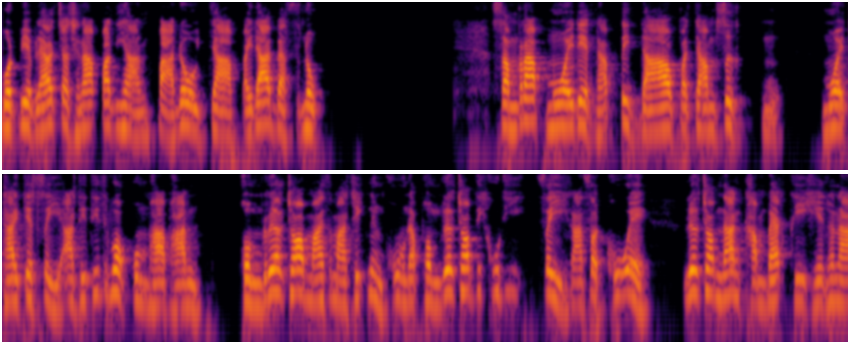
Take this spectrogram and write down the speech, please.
บทเปรียบแล้วจะชนะปาฏิหารย์ป่าโดจะไปได้แบบสนุกสำหรับมวยเด็ดนะครับ ติดดาวประจำศึก มวยไทย 74 อาทิตย์ที่ 16 กุมภาพันธ์ ผมเลือกชอบไม้สมาชิกหนึ่งคู่นะ ผมเลือกชอบที่คู่ที่4การสดคู่เอกเลือกชอบด้านคัมแบ็กทีเคธนา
